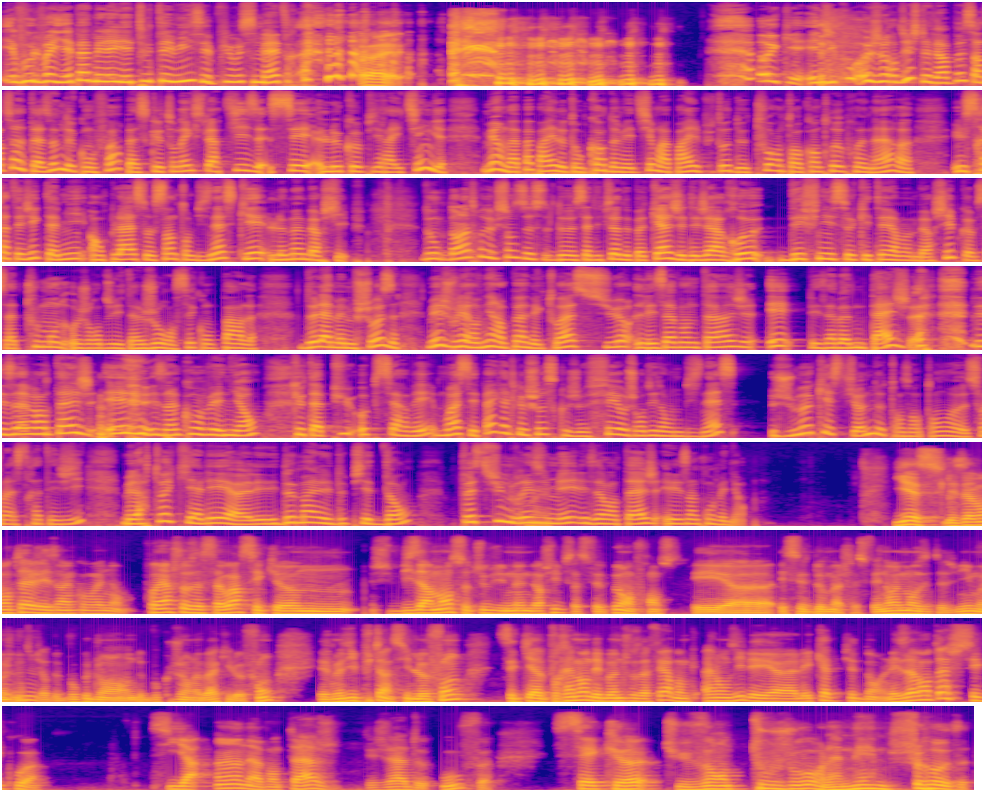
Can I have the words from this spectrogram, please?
Et vous le voyez pas, mais là il est tout émis, c'est plus où se mettre. Ouais. Ok, et du coup, aujourd'hui, je te fais un peu sortir de ta zone de confort parce que ton expertise, c'est le copywriting, mais on va pas parler de ton corps de métier, on va parler plutôt de toi en tant qu'entrepreneur, une stratégie que tu as mis en place au sein de ton business qui est le membership. Donc, dans l'introduction de, cet épisode de podcast, j'ai déjà redéfini ce qu'était un membership, comme ça tout le monde aujourd'hui est à jour, on sait qu'on parle de la même chose, mais je voulais revenir un peu avec toi sur les avantages et les avantages, les avantages et les inconvénients que tu as pu observer. Moi, c'est pas quelque chose que je fais aujourd'hui dans mon business je me questionne de temps en temps euh, sur la stratégie. Mais alors, toi qui allais euh, les deux mains et les deux pieds dedans, peux-tu nous résumer les avantages et les inconvénients? Yes, les avantages et les inconvénients. Première chose à savoir, c'est que hum, bizarrement, ce truc du membership, ça se fait peu en France. Euh, et, c'est dommage. Ça se fait énormément aux États-Unis. Moi, je mm-hmm. m'inspire de beaucoup de gens, de beaucoup de gens là-bas qui le font. Et je me dis, putain, s'ils le font, c'est qu'il y a vraiment des bonnes choses à faire. Donc, allons-y les, les quatre pieds dedans. Les avantages, c'est quoi? S'il y a un avantage, déjà de ouf, c'est que tu vends toujours la même chose.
